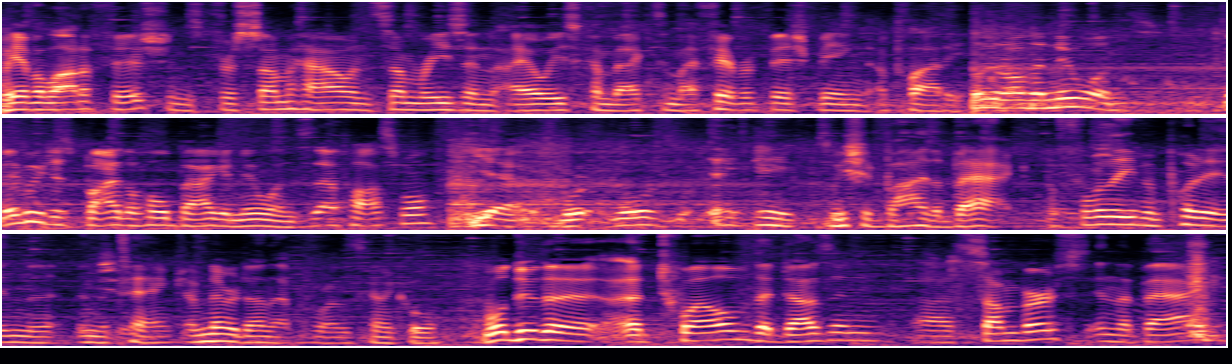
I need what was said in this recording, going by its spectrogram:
We have a lot of fish, and for somehow and some reason, I always come back to my favorite fish being a platy. Look at all the new ones. Maybe we just buy the whole bag of new ones. Is that possible? Yeah, we're, we'll, hey, hey, we should buy the bag before they even put it in the in the tank. I've never done that before. That's kind of cool. We'll do the uh, 12, the dozen uh, sunbursts in the bag,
